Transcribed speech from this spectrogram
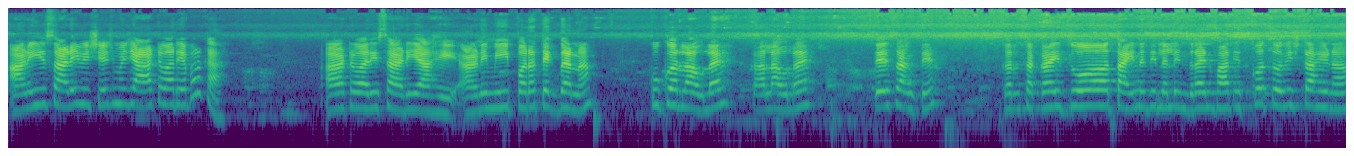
आणि ही साडी विशेष म्हणजे आठ वारी आहे बरं का? आठ वारी साडी आहे. आणि मी परत एकदा ना कुकर लावलाय. का लावलाय? ते सांगते. कारण सकाळी जो ताईने दिलेला इंद्रायण भात इतकं चविष्ट आहे ना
